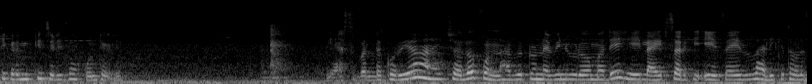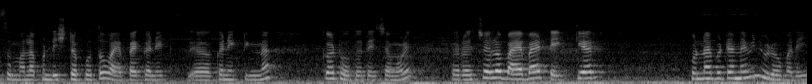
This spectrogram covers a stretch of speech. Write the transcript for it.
तिकडे मी खिचडी झाकून ठेवली. गॅस बंद करूया आणि चलो पुन्हा भेटू नवीन व्हिडिओमध्ये. हे लाईटसारखी ये जा ये जा झाली की थोडंसं मला पण डिस्टर्ब होतो वायफाय कनेक्ट कनेक्टिंगनं कट होतं त्याच्यामुळे. तर चलो बाय बाय टेक केअर पुन्हा भेटा नवीन व्हिडिओमध्ये.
